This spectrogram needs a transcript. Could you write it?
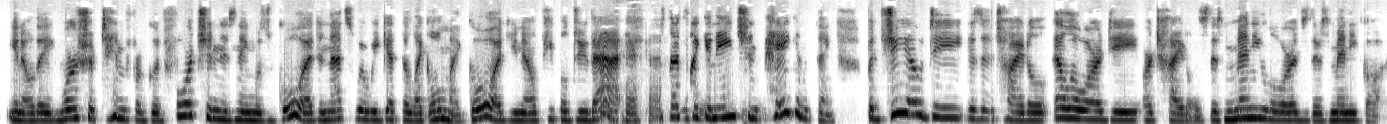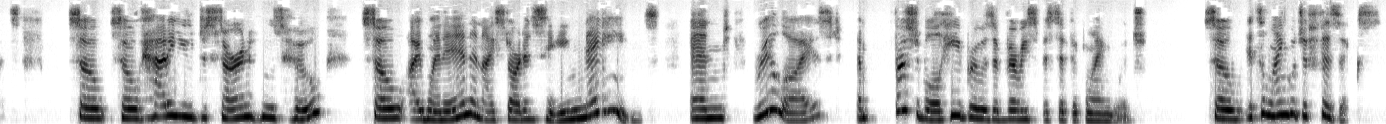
you know, they worshiped him for good fortune. His name was God. And that's where we get the like, oh my God, you know, people do that. that's like an ancient pagan thing. But G-O-D is a title. L-O-R-D are titles. There's many lords. There's many gods. So, so how do you discern who's who? So I went in and I started seeing names and realized, and first of all, Hebrew is a very specific language. So it's a language of physics.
